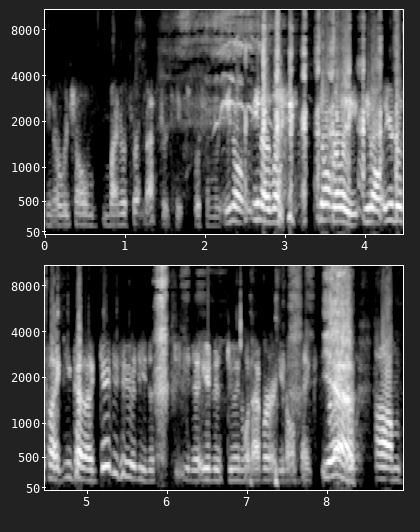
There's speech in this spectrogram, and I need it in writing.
you know original minor threat master tapes for some reason. You know, you know, like you don't really, you know, you're just like you kind of like do do do, and you just you know you're just doing whatever. You don't think, Yeah. um,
